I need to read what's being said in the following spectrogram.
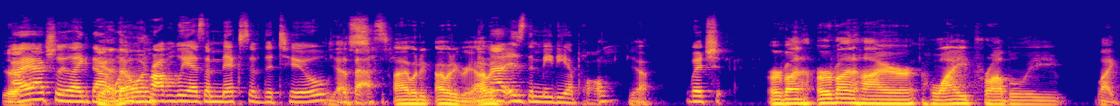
Yeah. I actually like that, Yeah, one, that one- probably as a mix of the two, Yes. the best. I would I would agree. I And would that is the media poll, yeah. which Irvine Irvine higher. Hawaii probably like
